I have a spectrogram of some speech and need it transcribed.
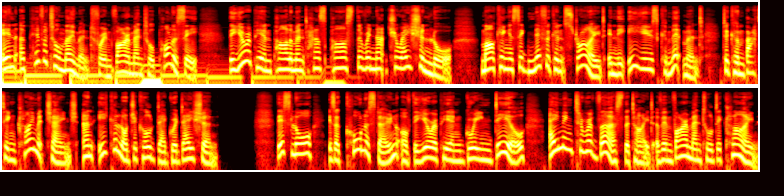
In a pivotal moment for environmental policy, the European Parliament has passed the Renaturation Law, marking a significant stride in the EU's commitment to combating climate change and ecological degradation. This law is a cornerstone of the European Green Deal, aiming to reverse the tide of environmental decline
